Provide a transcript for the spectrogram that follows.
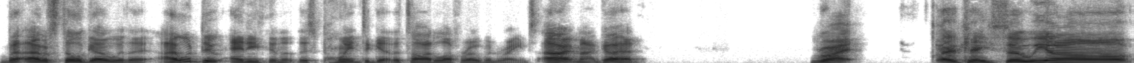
but I would still go with it. I would do anything at this point to get the title off Roman Reigns. All right, Matt, go ahead. Right. Okay, so we are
